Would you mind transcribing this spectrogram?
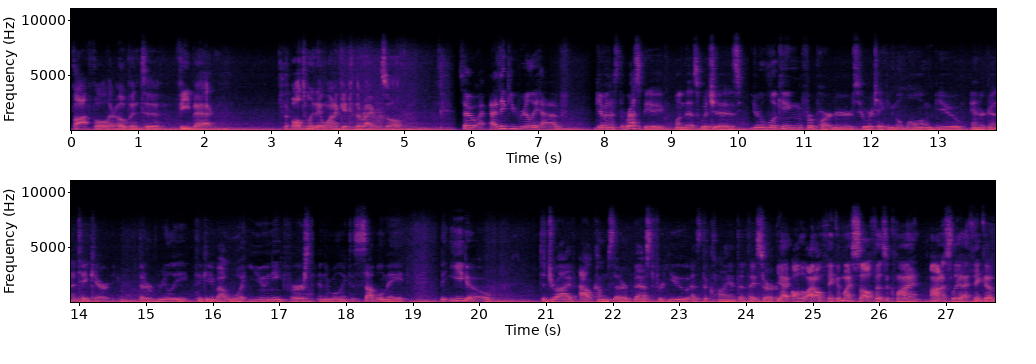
thoughtful. They're open to feedback, but ultimately they want to get to the right result. So I think you really have given us the recipe on this, which is you're looking for partners who are taking the long view and are going to take care of you, that are really thinking about what you need first, and they're willing to sublimate the ego to drive outcomes that are best for you as the client that they serve. Yeah, although I don't think of myself as a client, honestly, I think of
